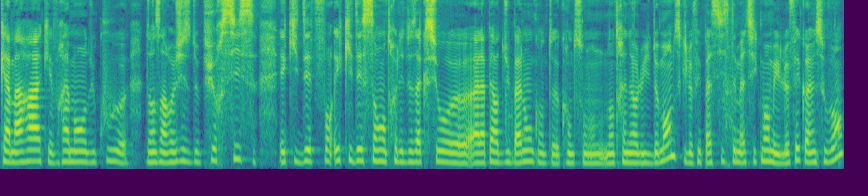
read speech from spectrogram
Camara qui est vraiment du coup euh, dans un registre de pur 6 et qui défend et qui descend entre les deux axiaux euh, à la perte du ballon quand euh, quand son entraîneur lui demande, ce qu'il le fait pas systématiquement, mais il le fait quand même souvent.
